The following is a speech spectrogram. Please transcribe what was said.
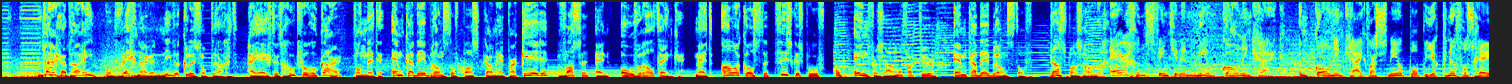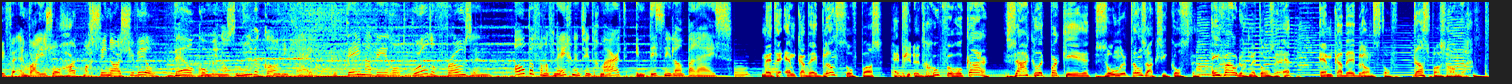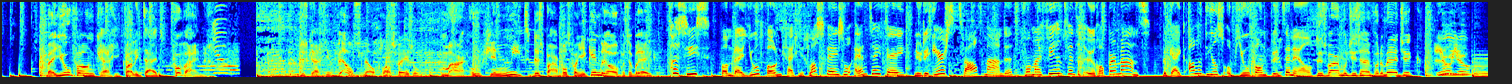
Daar gaat Harry, op weg naar een nieuwe klusopdracht. Hij heeft het goed voor elkaar, want met de MKB brandstofpas kan hij parkeren, wassen en overal tanken. Met alle kosten fiscusproef op één verzamelfactuur. MKB brandstof, dat is pas handig. Ergens vind je een nieuw koninkrijk. Een koninkrijk waar sneeuwpoppen je knuffels geven... en waar je zo hard mag zingen als je wil. Welkom in ons nieuwe koninkrijk. De themawereld World of Frozen. Open vanaf 29 maart in Disneyland Parijs. Met de MKB brandstofpas heb je het goed voor elkaar. Zakelijk parkeren zonder transactiekosten. Eenvoudig met onze app MKB brandstof. Dat is pas handig. Bij Ufone krijg je kwaliteit voor weinig. Dus krijg je wel snel glasvezel, maar hoef je niet de spaarpot van je kinderen open te breken. Precies, want bij Youfone krijg je glasvezel en tv nu de eerste 12 maanden voor maar 24 euro per maand. Bekijk alle deals op youfone.nl. Dus waar moet je zijn voor de magic? Jojo.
